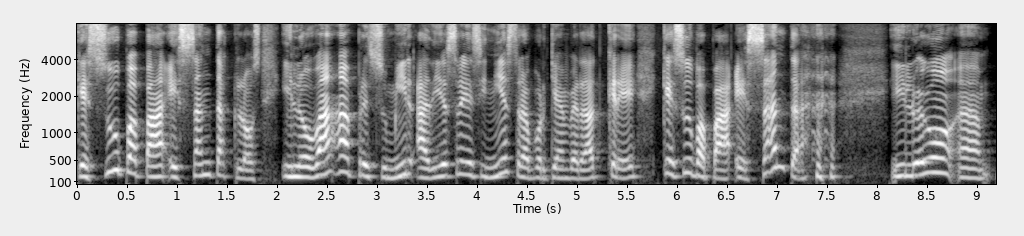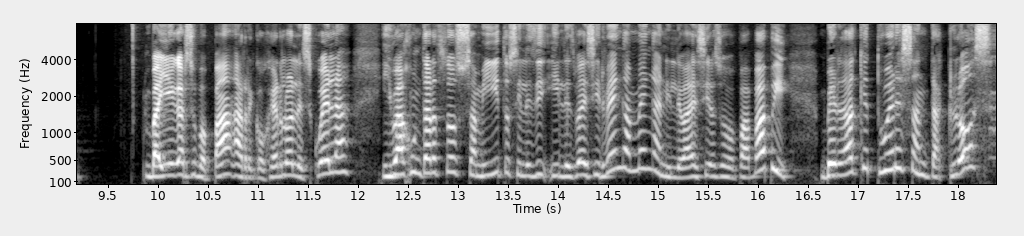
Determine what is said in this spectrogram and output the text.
que su papá es Santa Claus y lo va a presumir a diestra y a siniestra porque en verdad cree que su papá es Santa. y luego... Uh, Va a llegar su papá a recogerlo a la escuela y va a juntar a todos sus amiguitos y les, y les va a decir, vengan, vengan. Y le va a decir a su papá, papi, ¿verdad que tú eres Santa Claus?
